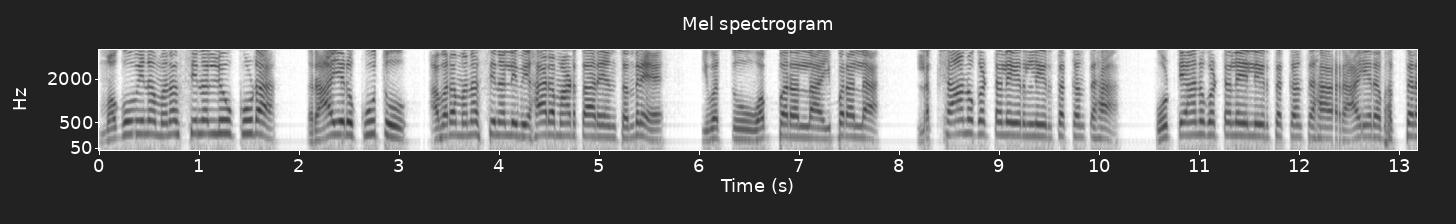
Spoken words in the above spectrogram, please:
ಮಗುವಿನ ಮನಸ್ಸಿನಲ್ಲಿಯೂ ಕೂಡ ರಾಯರು ಕೂತು ಅವರ ಮನಸ್ಸಿನಲ್ಲಿ ವಿಹಾರ ಮಾಡ್ತಾರೆ ಅಂತಂದ್ರೆ ಇವತ್ತು ಒಬ್ಬರಲ್ಲ, ಇಬ್ಬರಲ್ಲ, ಲಕ್ಷಾನುಗಟ್ಟಲೆ ಇರಲಿ ಇರತಕ್ಕಂತಹ, ಕೋಟ್ಯಾನುಗಟ್ಟಲೆಯಲ್ಲಿ ಇರತಕ್ಕಂತಹ ರಾಯರ ಭಕ್ತರ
